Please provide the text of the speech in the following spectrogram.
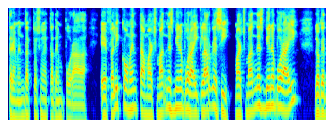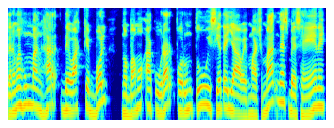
tremenda actuación esta temporada. Eh, Félix comenta, March Madness viene por ahí. Claro que sí, March Madness viene por ahí. Lo que tenemos es un manjar de básquetbol. Nos vamos a curar por un tubo y siete llaves. March Madness, BCN,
